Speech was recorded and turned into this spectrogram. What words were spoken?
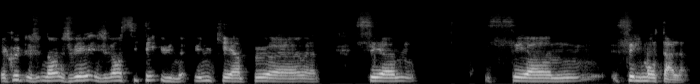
Écoute, je, non, je vais, je vais en citer une, une qui est un peu, euh, voilà. c'est, euh, c'est, c'est le mental.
